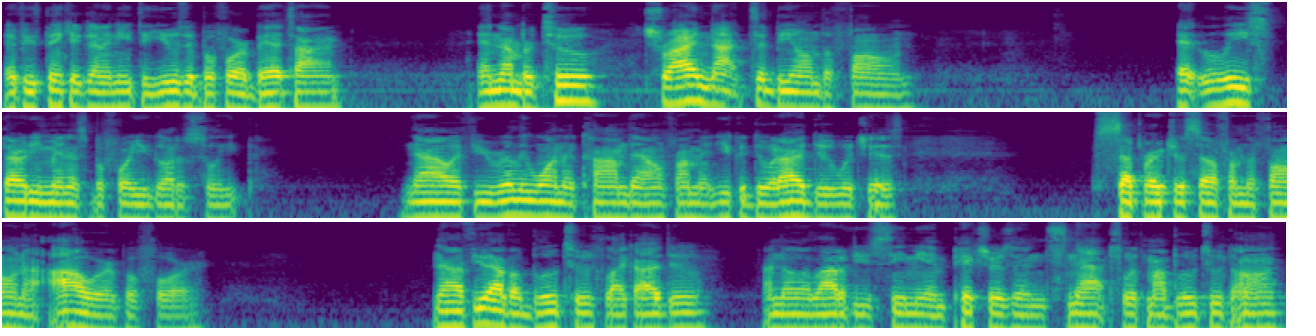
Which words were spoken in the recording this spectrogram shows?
if you think you're going to need to use it before bedtime. And number two, try not to be on the phone at least 30 minutes before you go to sleep. Now, if you really want to calm down from it, you could do what I do, which is separate yourself from the phone an hour before. Now, if you have a Bluetooth like I do, I know a lot of you see me in pictures and snaps with my Bluetooth on.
